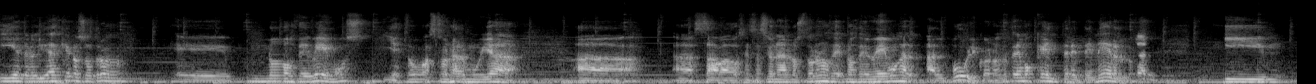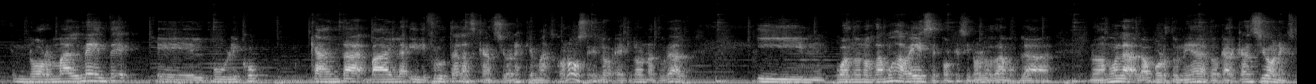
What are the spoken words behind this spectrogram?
Y en realidad es que nosotros eh, nos debemos, y esto va a sonar muy a, a, a Sábado Sensacional, nosotros nos, nos debemos al, al, público, nosotros tenemos que entretenerlo. Claro. Y normalmente eh, el público canta, baila y disfruta las canciones que más conoce, es lo, es lo natural. Y cuando nos damos a veces, porque si no nos damos, la, nos damos la, la, oportunidad de tocar canciones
